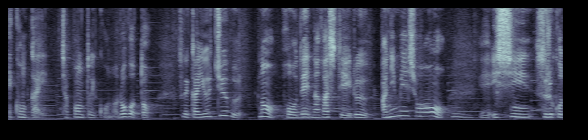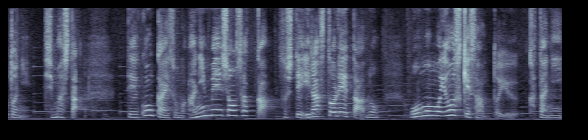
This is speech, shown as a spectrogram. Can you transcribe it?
え今回「チャポンと以降」のロゴとそれから YouTube の方で流しているアニメーションをうん。えー一新することにしました。で今回そのアニメーション作家そしてイラストレーターの大桃洋介さんという方に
